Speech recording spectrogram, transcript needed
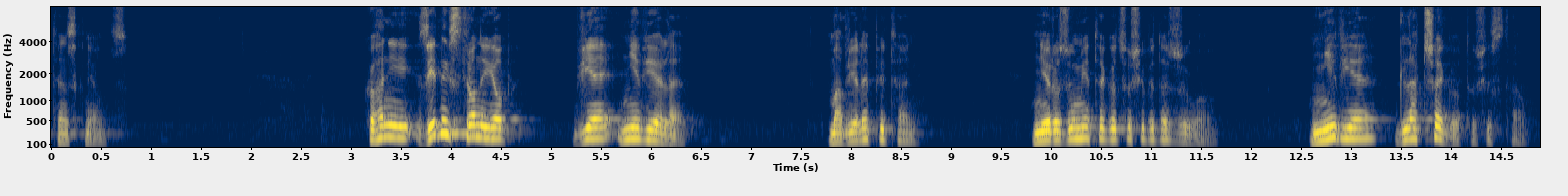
tęskniąc. Kochani, z jednej strony Job wie niewiele, ma wiele pytań, nie rozumie tego, co się wydarzyło, nie wie, dlaczego to się stało.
